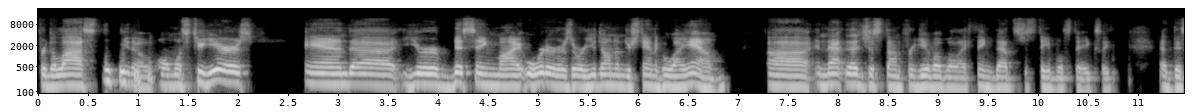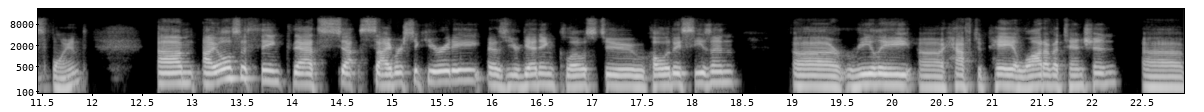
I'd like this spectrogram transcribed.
for the last you know almost two years. And uh, you're missing my orders or you don't understand who i am uh, and that that's just unforgivable. I think that's just table stakes at this point. Um, i also think that c- cybersecurity as you're getting close to holiday season uh, really uh, have to pay a lot of attention uh,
